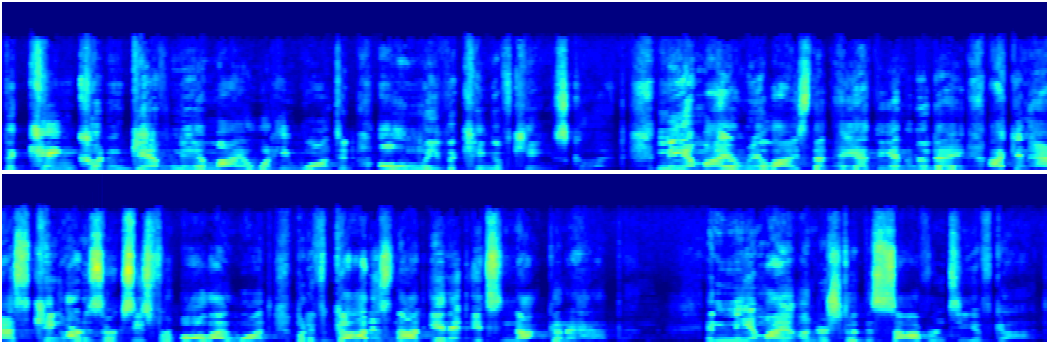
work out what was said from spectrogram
the king couldn't give Nehemiah what he wanted. Only the king of kings could. Nehemiah realized that, hey, at the end of the day, I can ask King Artaxerxes for all I want, but if God is not in it, it's not going to happen. And Nehemiah understood the sovereignty of God.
